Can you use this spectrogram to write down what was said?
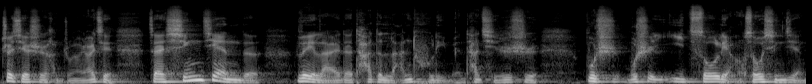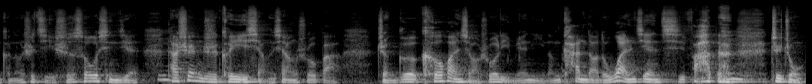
这些是很重要，而且在新建的未来的它的蓝图里面，它其实是。不是不是一艘两艘星舰，可能是几十艘星舰，它甚至可以想象说，把整个科幻小说里面你能看到的万箭齐发的 这种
